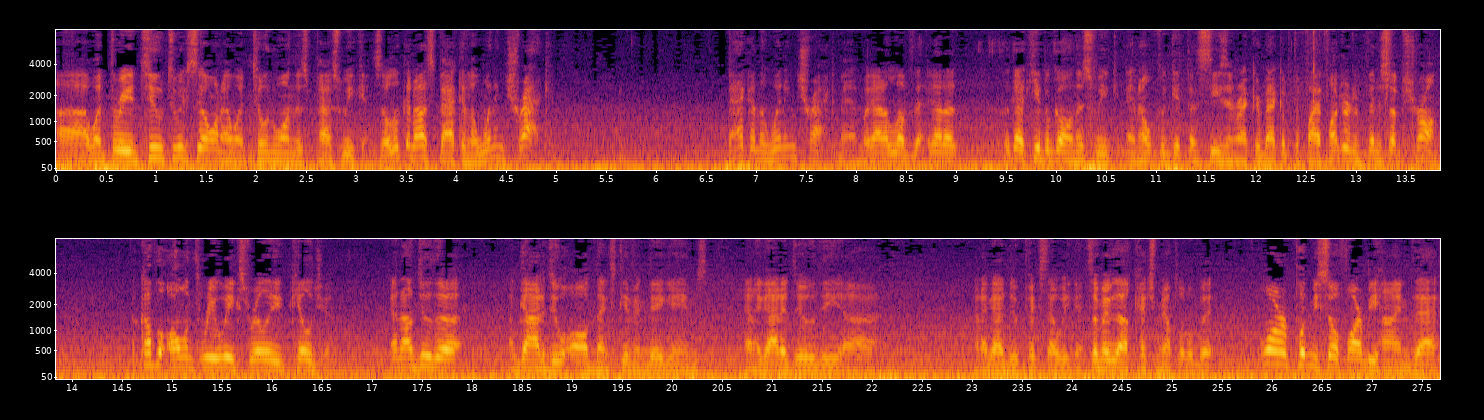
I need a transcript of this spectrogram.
Uh, I went three and two two weeks ago, and I went two and one this past weekend. So look at us back in the winning track. Back on the winning track, man. We gotta love that. We gotta we got to keep it going this week and hopefully get the season record back up to 500 and finish up strong. A couple all in 3 weeks really killed you. And I'll do the, I got to do all Thanksgiving Day games, and I got to do the, uh, and I got to do picks that weekend. So maybe that'll catch me up a little bit, or put me so far behind that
